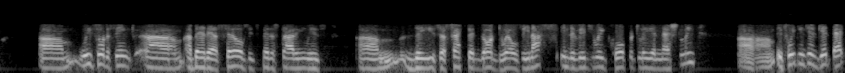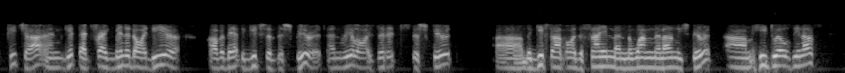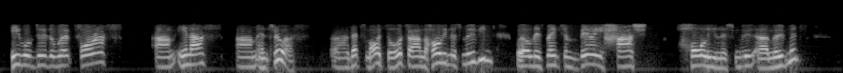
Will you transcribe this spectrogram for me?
Um, we sort of think um, about ourselves instead of starting with um, the, the fact that God dwells in us individually, corporately, and nationally. Um, if we can just get that picture and get that fragmented idea of about the gifts of the Spirit and realise that it's the Spirit, um, the gifts are by the same and the one and only Spirit. Um, he dwells in us. He will do the work for us, um, in us, um, and through us. Uh, that's my thoughts. Um, the holiness movement, well, there's been some very harsh holiness mo- uh, movements,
